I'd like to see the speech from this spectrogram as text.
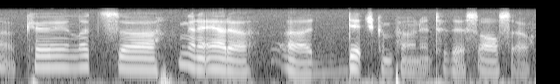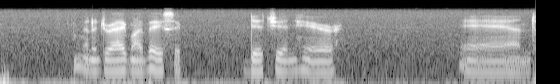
Okay, let's, uh, I'm going to add a, a ditch component to this also. I'm going to drag my basic ditch in here and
